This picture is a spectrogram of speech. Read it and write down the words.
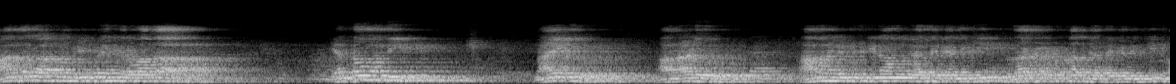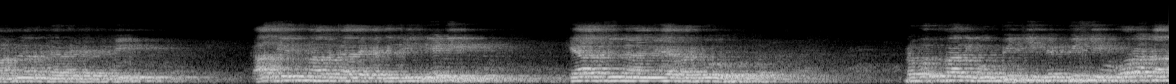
ఆంధ్ర రాష్ట్రం విడిపోయిన తర్వాత ఎంతోమంది నాయకులు ఆనాడు ఆమనగడ్డి శ్రీరాములు గారి దగ్గర నుంచి సుధాకర్ ప్రసాద్ గారి దగ్గర నుంచి స్వామినాథన్ గారి దగ్గర నుంచి కాశీ విశ్వనాథన్ గారి దగ్గర నుంచి నేటి కేఆర్ సూర్యనారాయణ గారి వరకు ప్రభుత్వాన్ని ఒప్పించి మెప్పించి పోరాటాలు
